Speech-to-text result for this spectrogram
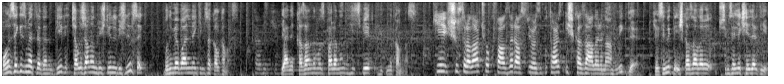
18 metreden bir çalışanın düştüğünü düşünürsek bunun vebalinden kimse kalkamaz. Tabii ki. Yani kazandığımız paranın hiçbir hükmü kalmaz. Ki şu sıralar çok fazla rastlıyoruz bu tarz iş kazalarına. Kesinlikle. Kesinlikle iş kazaları küçümsenecek şeyler değil.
